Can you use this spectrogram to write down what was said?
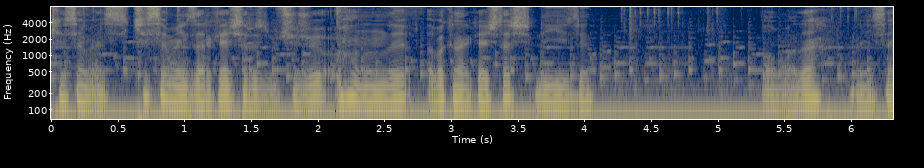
kesemez. Kesemeyiz arkadaşlar biz bu çocuğu. Onun da bakın arkadaşlar şimdi izleyin. Olmadı. Neyse.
